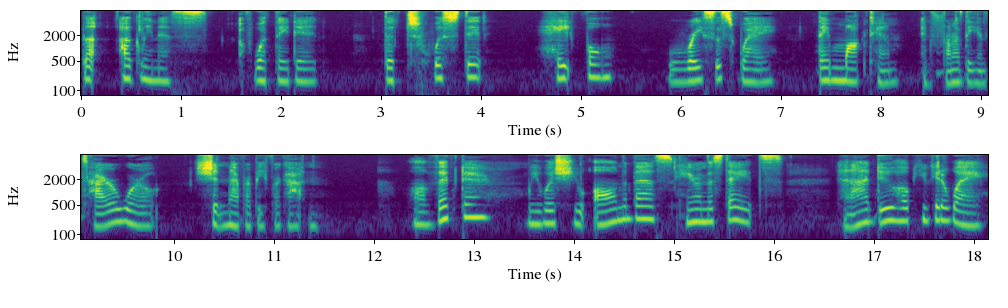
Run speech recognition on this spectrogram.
The ugliness of what they did, the twisted, hateful, racist way they mocked him in front of the entire world should never be forgotten. Well, Victor, we wish you all the best here in the States, and I do hope you get away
